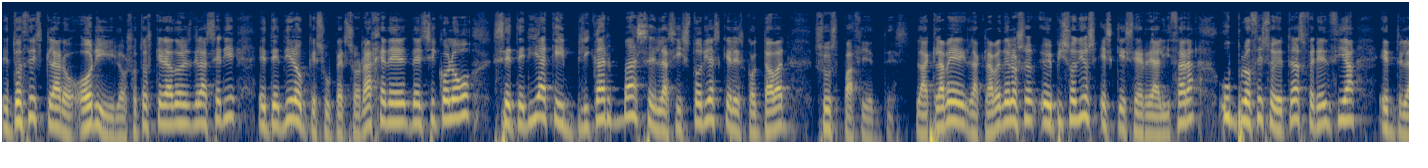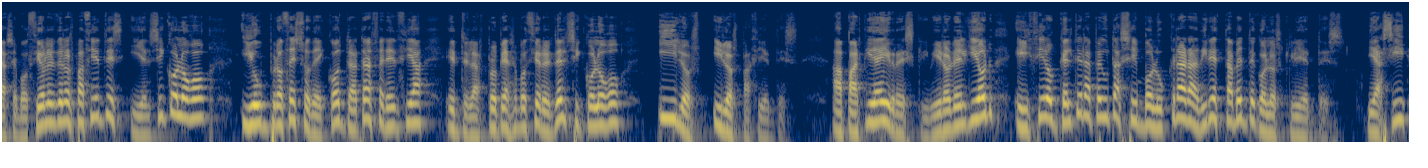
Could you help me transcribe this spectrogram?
Entonces, claro, Ori y los otros creadores de la serie entendieron que su personaje del psicólogo se tenía que implicar más en las historias que les contaban sus pacientes. La clave, la clave de los episodios es que se realizara un proceso de transferencia entre las emociones de los pacientes y el psicólogo y un proceso de contratransferencia entre las propias emociones del psicólogo y los, y los pacientes. A partir de ahí reescribieron el guion e hicieron que el terapeuta se involucrara directamente con los clientes. Y así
